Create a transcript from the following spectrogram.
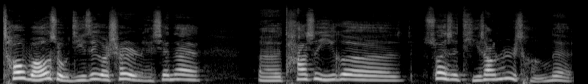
超薄手机这个事儿呢，现在，呃，它是一个算是提上日程的。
